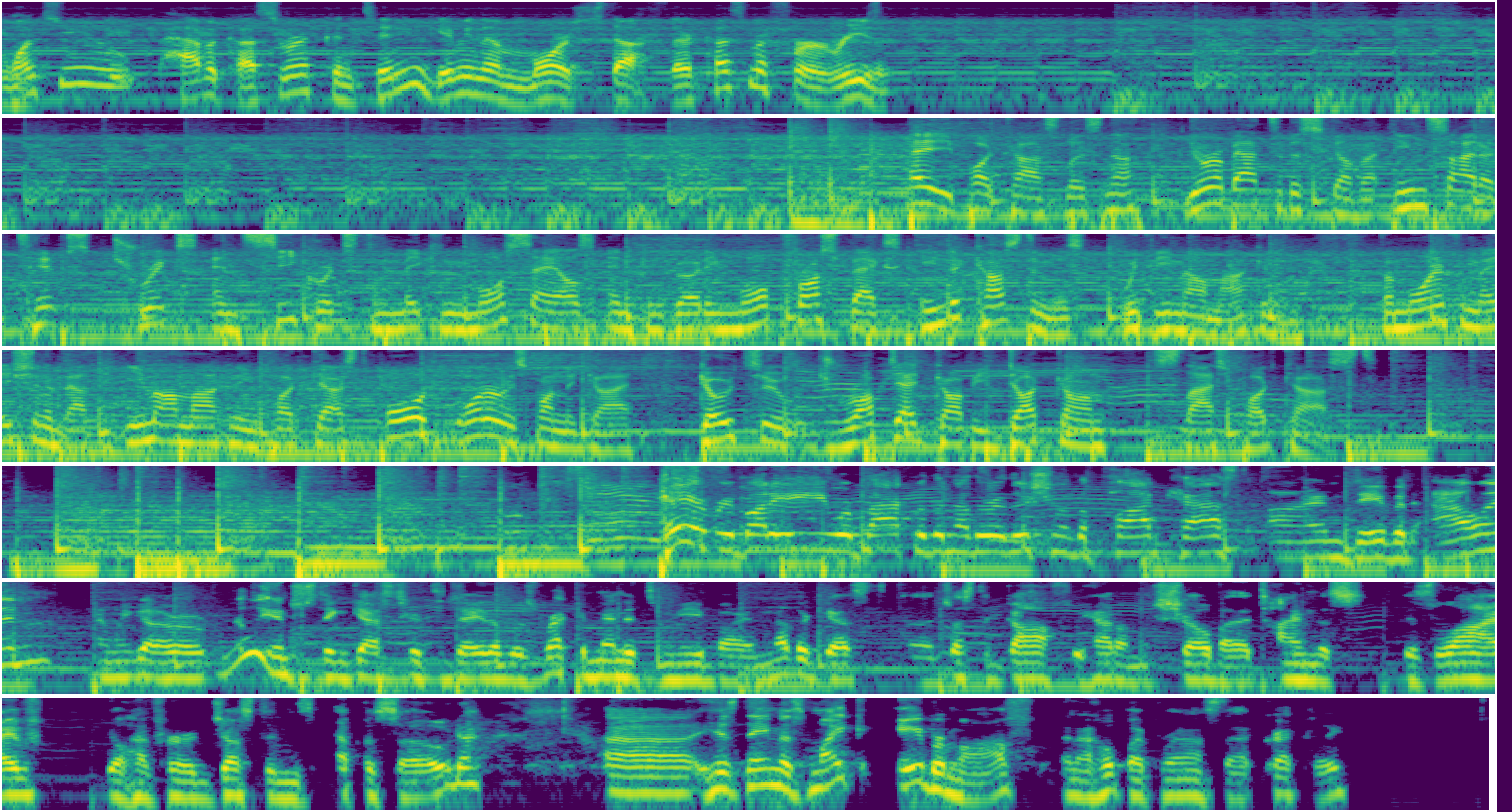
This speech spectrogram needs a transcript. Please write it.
once you have a customer, continue giving them more stuff. They're a customer for a reason. Hey, podcast listener, you're about to discover insider tips, tricks, and secrets to making more sales and converting more prospects into customers with email marketing. For more information about the Email Marketing Podcast or the Autoresponder Guide, go to dropdeadcopy.com slash podcast. Hey, everybody, we're back with another edition of the podcast. I'm David Allen, and we got a really interesting guest here today that was recommended to me by another guest, uh, Justin Goff, we had on the show. By the time this is live, you'll have heard Justin's episode. Uh, his name is Mike Abramov, and I hope I pronounced that correctly.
